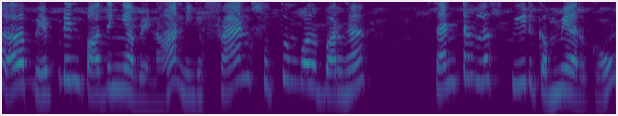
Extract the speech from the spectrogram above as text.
அதாவது எப்படின்னு பார்த்தீங்க அப்படின்னா நீங்கள் ஃபேன் சுற்றும் போது பாருங்கள் சென்டரில் ஸ்பீடு கம்மியாக இருக்கும்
